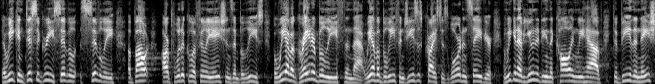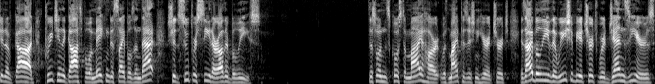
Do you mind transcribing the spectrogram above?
That we can disagree civil, civilly about our political affiliations and beliefs, but we have a greater belief than that. We have a belief in Jesus Christ as Lord and Savior, and we can have unity in the calling we have to be the nation of God, preaching the gospel and making disciples, and that should supersede our other beliefs. This one is close to my heart with my position here at church is I believe that we should be a church where Gen Zers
